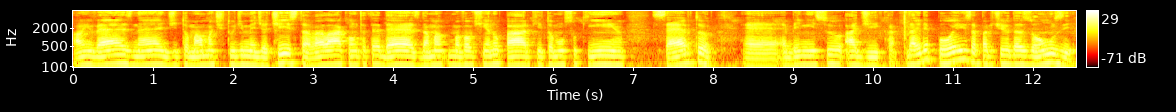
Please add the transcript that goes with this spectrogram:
Ao invés, né, de tomar uma atitude imediatista, vai lá, conta até 10, dá uma, uma voltinha no parque, toma um suquinho, certo? É, é bem isso a dica. Daí depois, a partir das 11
